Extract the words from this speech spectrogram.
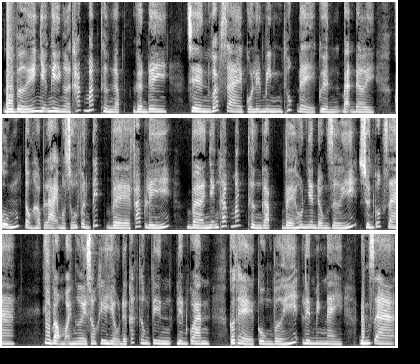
Đối với những nghi ngờ thắc mắc thường gặp gần đây, trên website của Liên minh thúc đẩy quyền bạn đời cũng tổng hợp lại một số phân tích về pháp lý và những thắc mắc thường gặp về hôn nhân đồng giới xuyên quốc gia – Hy vọng mọi người sau khi hiểu được các thông tin liên quan có thể cùng với liên minh này đứng ra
